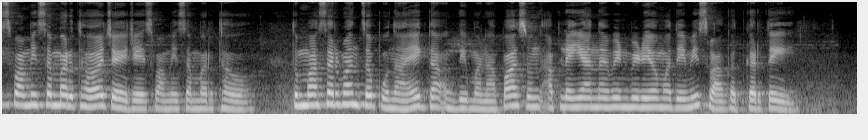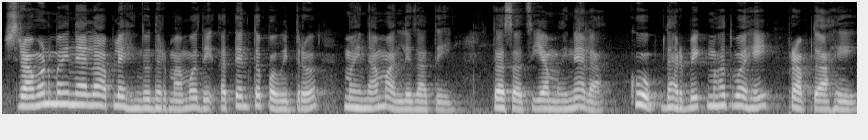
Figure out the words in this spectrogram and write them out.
स्वामी समर्थ जय जय स्वामी समर्थ. तुम्हा सर्वांचं पुन्हा एकदा अगदी मनापासून आपल्या या नवीन व्हिडिओमध्ये मी स्वागत करते. श्रावण महिन्याला आपल्या हिंदू धर्मामध्ये अत्यंत पवित्र महिना मानले जाते. तसंच या महिन्याला खूप धार्मिक महत्त्व हे प्राप्त आहे.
